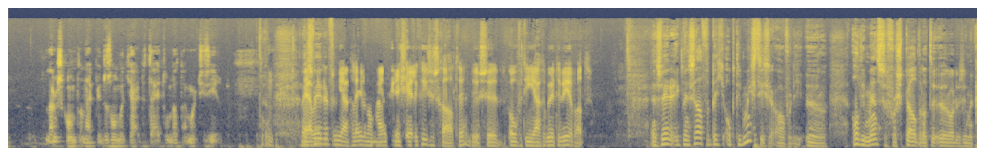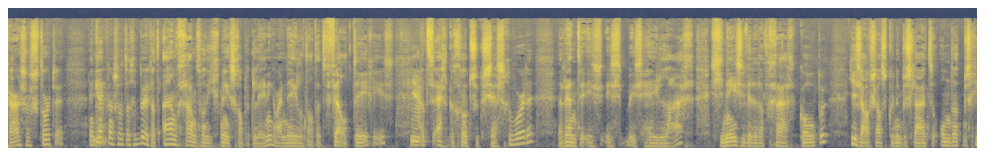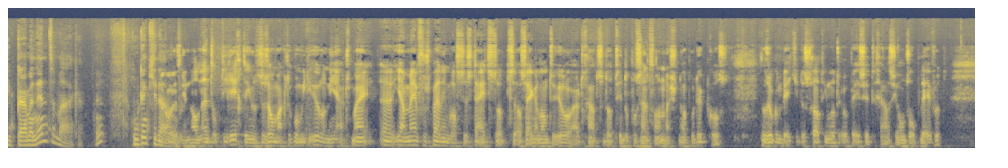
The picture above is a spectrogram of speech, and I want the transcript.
langskomt, dan heb je dus 100 jaar de tijd om dat te amortiseren. Maar ja, we hebben tien jaar geleden nog maar een financiële crisis gehad. Hè? Dus eh, over tien jaar gebeurt er weer wat. En Zweden, ik ben zelf een beetje optimistischer over die euro. Al die mensen voorspelden dat de euro dus in elkaar zou storten. En kijk nou eens wat er gebeurt. Dat aangaan van die gemeenschappelijke leningen, waar Nederland altijd fel tegen is. Ja. Dat is eigenlijk een groot succes geworden. Rente is, is, is heel laag. Chinezen willen dat graag kopen. Je zou zelfs kunnen besluiten om dat misschien permanent te maken. Hoe denk je Nou, daarover? we zijn al net op die richting, want zo makkelijk kom je die euro niet uit. Maar eh, ja, mijn voorspelling was destijds dat als Engeland de euro uitgaat, zodat 20% van het nationaal product kost. Dat is ook een beetje de schatting wat Europese integratie ons oplevert.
